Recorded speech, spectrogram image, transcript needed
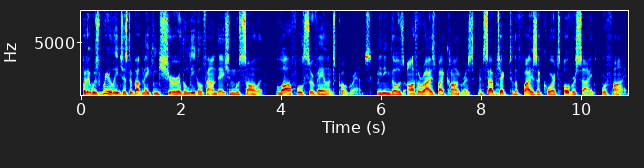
but it was really just about making sure the legal foundation was solid. Lawful surveillance programs, meaning those authorized by Congress and subject to the FISA court's oversight, were fine.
